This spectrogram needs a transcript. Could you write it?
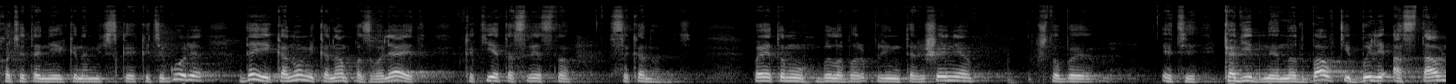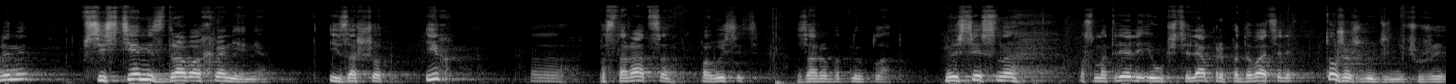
Хоть это не экономическая категория, да и экономика нам позволяет какие-то средства сэкономить. Поэтому было бы принято решение, чтобы эти ковидные надбавки были оставлены в системе здравоохранения. И за счет их э, постараться повысить заработную плату. Ну, естественно, посмотрели и учителя, преподаватели, тоже же люди не чужие,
